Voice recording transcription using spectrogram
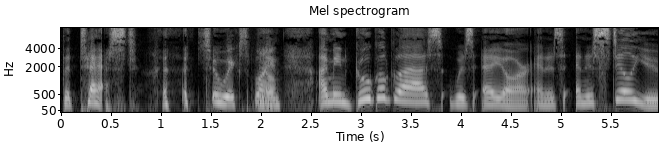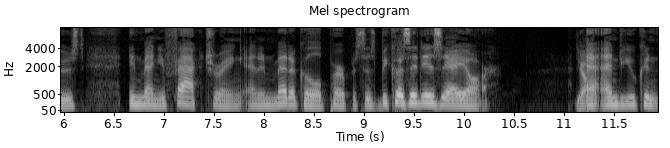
the test to explain. I mean, Google Glass was AR and is and is still used in manufacturing and in medical purposes because it is AR Yeah. a- and you can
